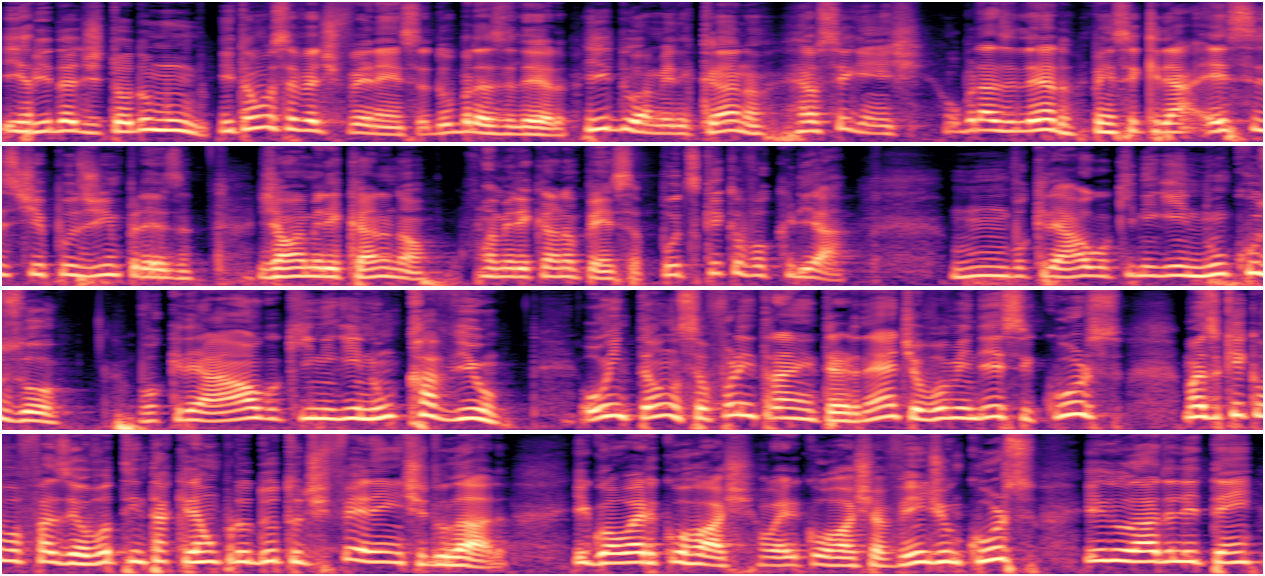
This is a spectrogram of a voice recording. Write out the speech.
e a vida de todo mundo. Então você vê a diferença do brasileiro e do americano é o seguinte: o brasileiro pensa em criar esses tipos de empresa, já o americano não. O americano pensa, putz, o que, que eu vou criar? Hum, vou criar algo que ninguém nunca usou. Vou criar algo que ninguém nunca viu. Ou então, se eu for entrar na internet, eu vou vender esse curso, mas o que, que eu vou fazer? Eu vou tentar criar um produto diferente do lado. Igual o Érico Rocha. O Érico Rocha vende um curso e do lado ele tem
